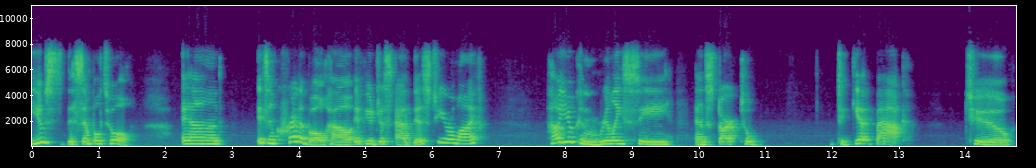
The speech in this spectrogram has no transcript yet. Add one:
use this simple tool. And it's incredible how, if you just add this to your life, how you can really see and start to to get back to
